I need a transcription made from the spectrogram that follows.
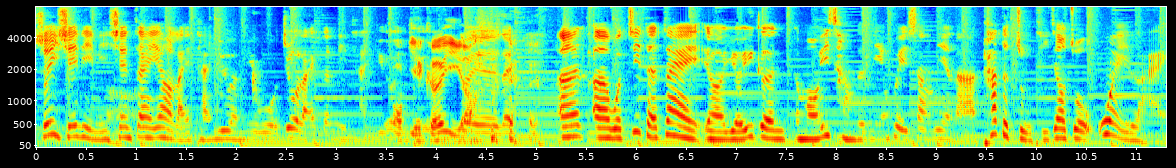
所以学弟，你现在要来谈 UMU，我就来跟你谈 UMU。哦，也可以哦。对对对，呃呃，我记得在呃有一个某一场的年会上面啊，它的主题叫做未来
